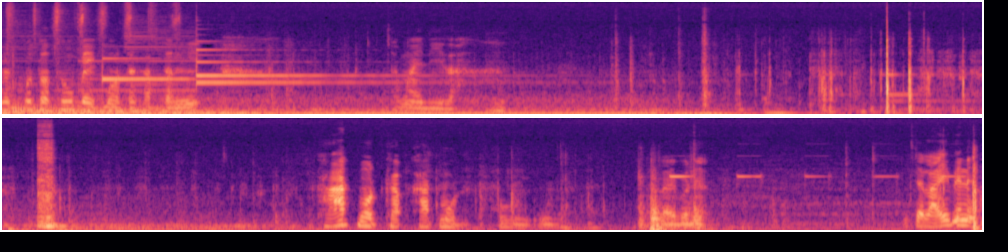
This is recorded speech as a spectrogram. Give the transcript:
รถกูต่อสู้เบรกหมดนะครับตอนนี้ทำไงดีล่ะ ขาดหมดครับขาดหมดโอ้ยอุ้ยอะไรปะเนี่ยจะไหลไหมเนี่ย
